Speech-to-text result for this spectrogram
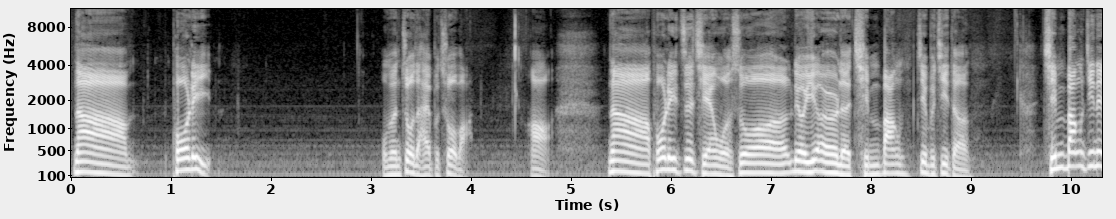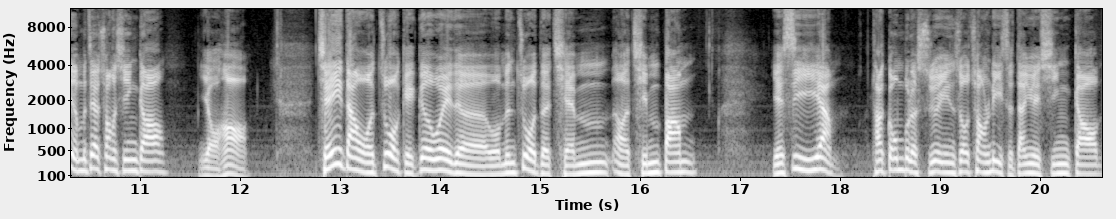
那波丽我们做的还不错吧？好，那波丽之前我说六一二二的秦邦记不记得？秦邦今天有没有再创新高？有哈。前一档我做给各位的，我们做的前呃秦邦。也是一样，他公布了十月营收创历史单月新高，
